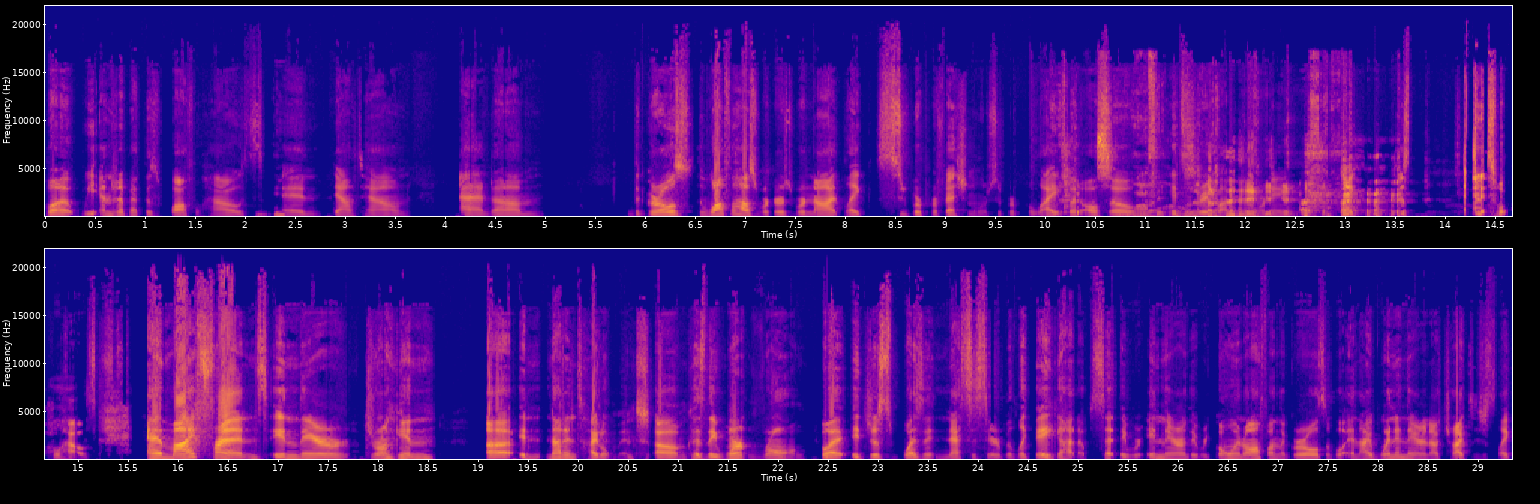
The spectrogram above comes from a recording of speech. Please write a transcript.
But we ended up at this Waffle House Mhm. in downtown and um the girls, the Waffle House workers were not like super professional or super polite, but also Waffle it's House. three o'clock in the morning. Like just and it's Waffle House. And my friends in their drunken uh in, not entitlement um because they weren't wrong but it just wasn't necessary but like they got upset they were in there and they were going off on the girls and, and i went in there and i tried to just like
